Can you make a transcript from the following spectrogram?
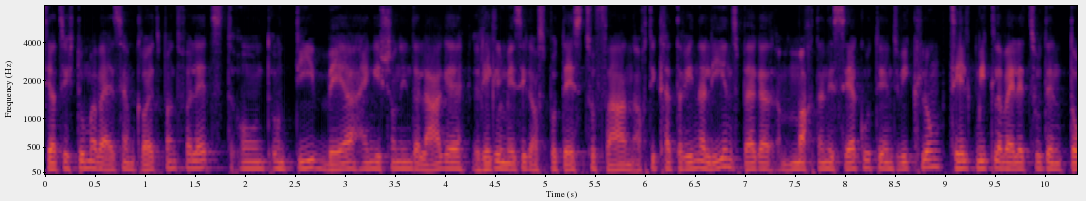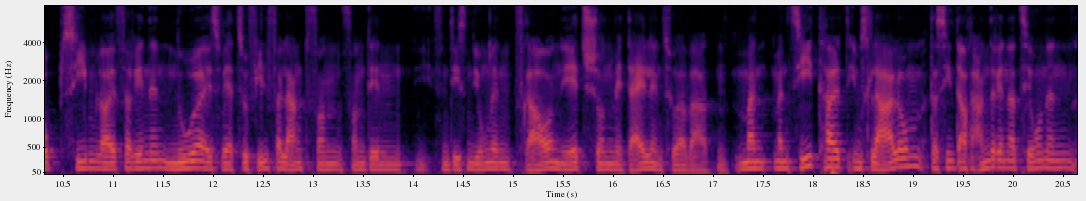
Die hat sich dummerweise am Kreuzband verletzt und, und die wäre eigentlich schon in der Lage, regelmäßig aufs Podest zu fahren. Auch die Katharina Liensberger macht eine sehr gute Entwicklung, zählt mittlerweile zu den Top-7-Läuferinnen, nur es wäre zu viel verlangt von, von, den, von diesen jungen Frauen jetzt schon Medaillen Medaillen zu erwarten. Man, man sieht halt im Slalom, da sind auch andere Nationen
